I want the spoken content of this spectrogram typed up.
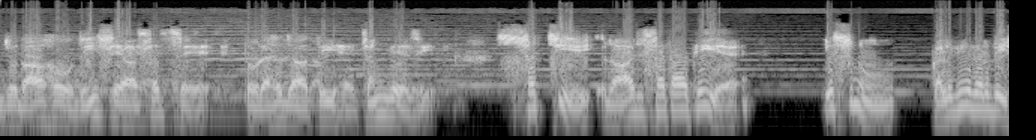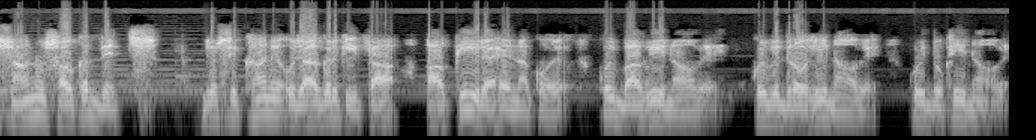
जुदा हो दी सियासत से तो रह जाती है चंगेजी ਸੱਚੀ ਰਾਜ ਸਤਾ ਕੀ ਹੈ ਇਸ ਨੂੰ ਕਲਗੀਧਰ ਦੀ ਸ਼ਾਨ ਸ਼ੌਕਤ ਵਿੱਚ ਜੋ ਸਿੱਖਾਂ ਨੇ ਉਜਾਗਰ ਕੀਤਾ ਆਕੀ ਰਹੇ ਨਾ ਕੋਈ ਕੋਈ ਬਾਗੀ ਨਾ ਹੋਵੇ ਕੋਈ ਵਿਦਰੋਹੀ ਨਾ ਹੋਵੇ ਕੋਈ ਦੁਖੀ ਨਾ ਹੋਵੇ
